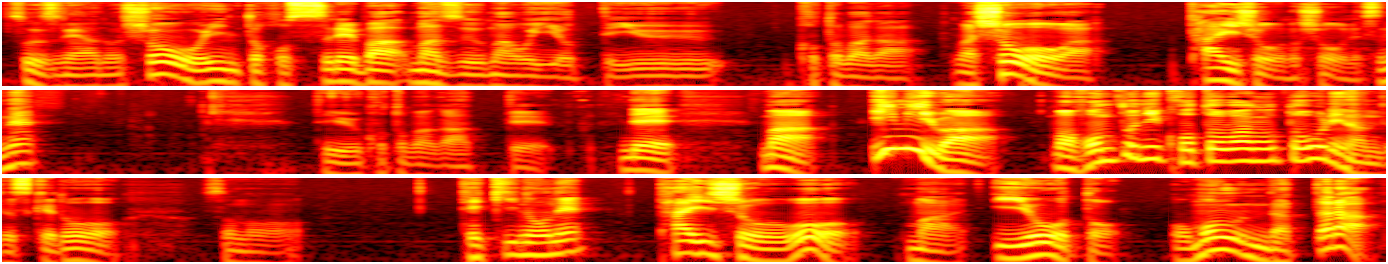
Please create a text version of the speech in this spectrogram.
そうですね、あの、小を陰と欲すれば、まず馬をいいよっていう言葉が、まあ、小は大将の小ですね。っていう言葉があって。で、まあ、意味は、まあ本当に言葉の通りなんですけど、その、敵のね、大将を、まあ、いようと思うんだったら、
